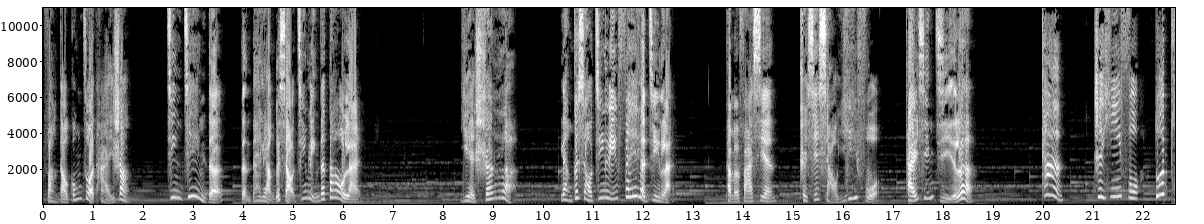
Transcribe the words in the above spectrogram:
放到工作台上，静静的等待两个小精灵的到来。夜深了，两个小精灵飞了进来。他们发现这些小衣服，开心极了。看，这衣服多漂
